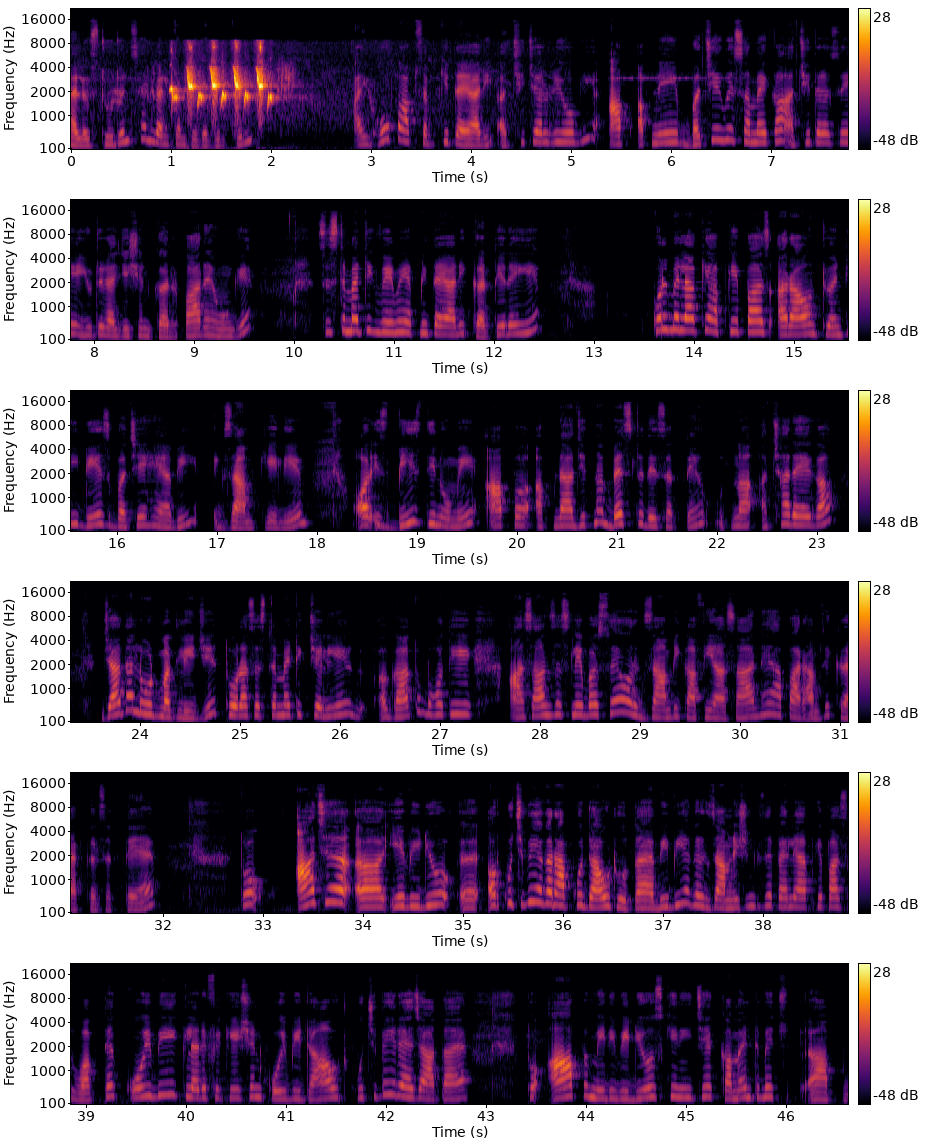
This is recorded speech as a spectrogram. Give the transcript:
Hello students and welcome to the Gurukul I hope आप सबकी तैयारी अच्छी चल रही होगी। आप अपने बचे हुए समय का अच्छी तरह से यूटिलाइजेशन कर पा रहे होंगे। सिस्टमेटिक वे में अपनी तैयारी करते रहिए। कुल मिला के आपके पास अराउंड ट्वेंटी डेज़ बचे हैं अभी एग्ज़ाम के लिए। और इस बीस दिनों में आप अपना जितना बेस्ट दे सकते हैं, उतना अच्छा रहेगा। ज़्यादा लोड मत लीजिए, थोड़ा सिस्टमेटिक चलिएगा तो बहुत ही आसान सा सिलेबस है और एग्ज़ाम भी काफ़ी आसान है, आप आराम से क्रैक कर सकते हैं। तो आज ये वीडियो और कुछ भी अगर आपको डाउट होता है, अभी भी अगर एग्ज़ामिनेशन से पहले आपके पास वक्त है, कोई भी क्लैरिफिकेशन कोई भी डाउट कुछ भी रह जाता है तो आप मेरी वीडियोस के नीचे कमेंट में आप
